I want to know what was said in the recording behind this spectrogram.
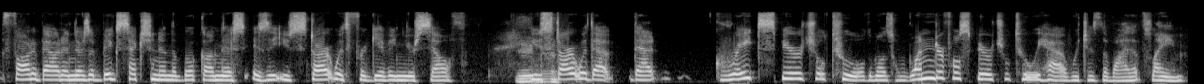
thought about, and there's a big section in the book on this, is that you start with forgiving yourself. Amen. You start with that that great spiritual tool, the most wonderful spiritual tool we have, which is the violet flame.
